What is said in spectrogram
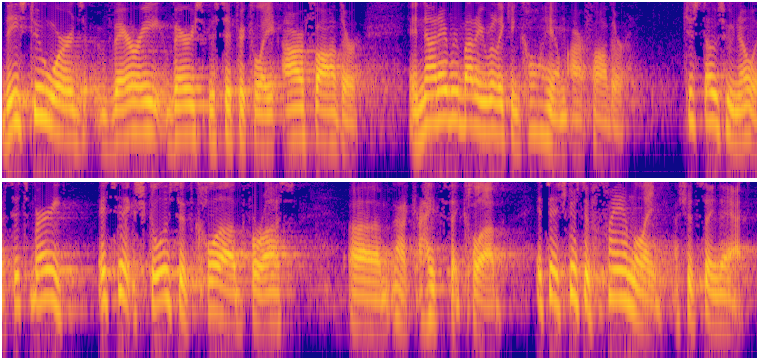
these two words, very, very specifically, our Father. And not everybody really can call him our Father. Just those who know us. It's very, it's an exclusive club for us um, I hate to say club. It's an exclusive family, I should say that,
